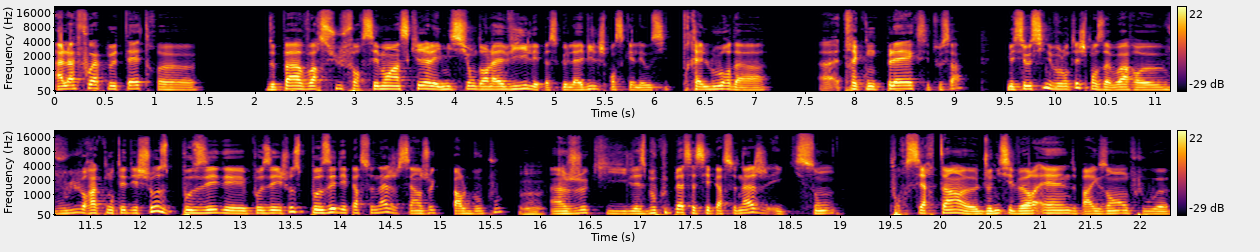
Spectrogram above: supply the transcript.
à la fois peut-être euh, de pas avoir su forcément inscrire les missions dans la ville, et parce que la ville, je pense qu'elle est aussi très lourde, à, à- très complexe et tout ça. Mais c'est aussi une volonté, je pense, d'avoir euh, voulu raconter des choses, poser des, poser des choses, poser des personnages. C'est un jeu qui parle beaucoup, Mmh. un jeu qui laisse beaucoup de place à ses personnages et qui sont, pour certains, euh, Johnny Silverhand par exemple, ou euh,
